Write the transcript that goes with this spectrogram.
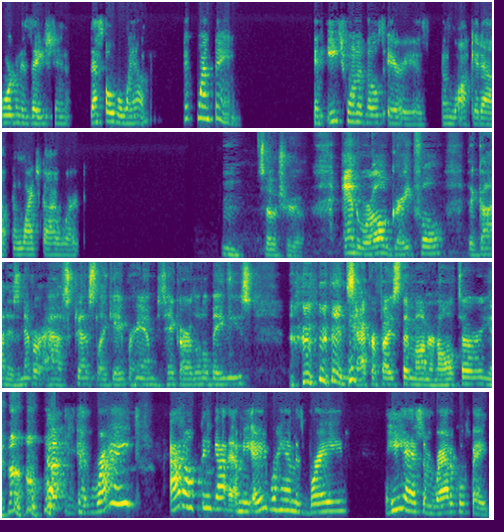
organization. That's overwhelming. Pick one thing in each one of those areas and walk it out and watch God work. Mm, so true. And we're all grateful that God has never asked us, like Abraham, to take our little babies and sacrifice them on an altar, you know? Uh, right. I don't think I, I mean, Abraham is brave. He has some radical faith.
